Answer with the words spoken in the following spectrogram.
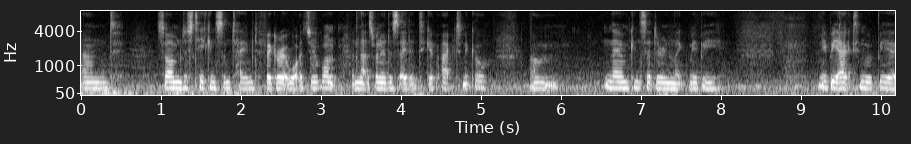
And so I'm just taking some time to figure out what I do want, and that's when I decided to give acting a go. Um, now I'm considering like maybe maybe acting would be a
